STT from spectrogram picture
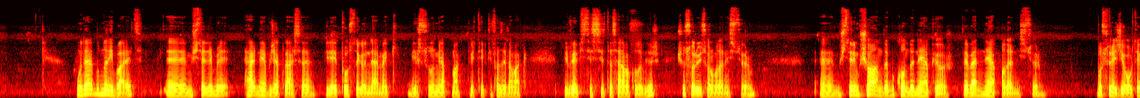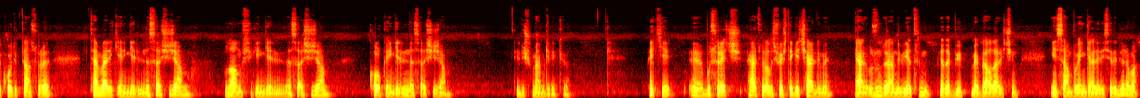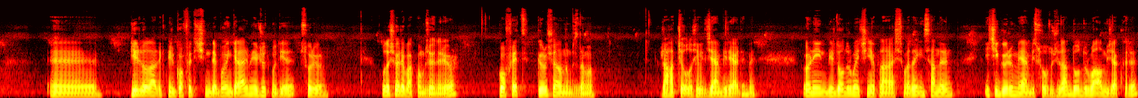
Model bundan ibaret. E, müşterilerime her ne yapacaklarsa bir e-posta göndermek, bir sunum yapmak, bir teklif hazırlamak, bir web sitesi tasarlamak olabilir. Şu soruyu sormalarını istiyorum. E, müşterim şu anda bu konuda ne yapıyor ve ben ne yapmalarını istiyorum? Bu süreci ortaya koyduktan sonra tembellik engelini nasıl aşacağım? Bunalmışlık engelini nasıl aşacağım, korku engelini nasıl aşacağım diye düşünmem gerekiyor. Peki e, bu süreç her türlü alışverişte geçerli mi? Yani uzun dönemli bir yatırım ya da büyük meblağlar için insan bu engelleri hissedebilir ama e, 1 dolarlık bir gofret içinde bu engeller mevcut mu diye soruyorum. O da şöyle bakmamızı öneriyor. Gofret görüş alanımızda mı? Rahatça ulaşabileceğim bir yerde mi? Örneğin bir dondurma için yapılan araştırmada insanların içi görünmeyen bir soğutucudan dondurma almayacakları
